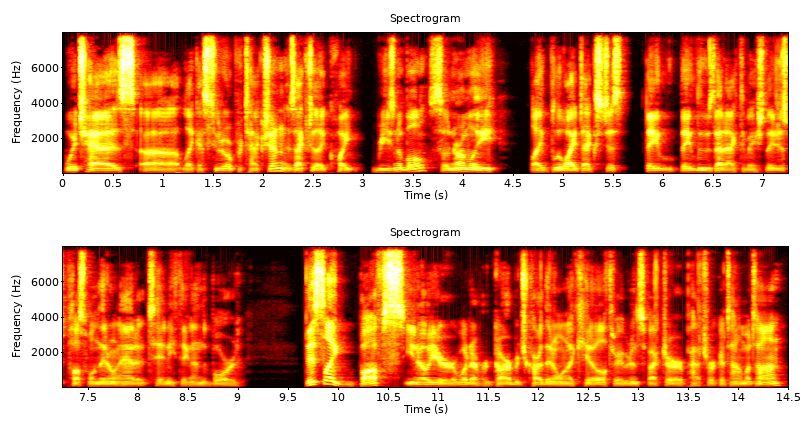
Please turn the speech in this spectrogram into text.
which has uh, like a pseudo protection, is actually like quite reasonable. So normally, like blue white decks just they they lose that activation. They just plus one. They don't add it to anything on the board. This like buffs, you know, your whatever garbage card they don't want to kill, Thraben Inspector or Patchwork Automaton,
